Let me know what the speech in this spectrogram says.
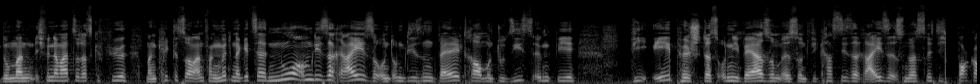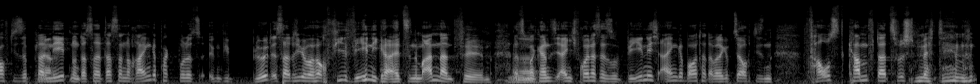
Nur man, ich finde, man hat so das Gefühl, man kriegt es so am Anfang mit und da geht es ja nur um diese Reise und um diesen Welt Weltraum und du siehst irgendwie, wie episch das Universum ist und wie krass diese Reise ist und du hast richtig Bock auf diese Planeten ja. und dass halt das dann noch reingepackt wurde, ist irgendwie blöd, ist natürlich aber auch viel weniger als in einem anderen Film. Also ja. man kann sich eigentlich freuen, dass er so wenig eingebaut hat, aber da gibt es ja auch diesen Faustkampf da zwischen Matt Damon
